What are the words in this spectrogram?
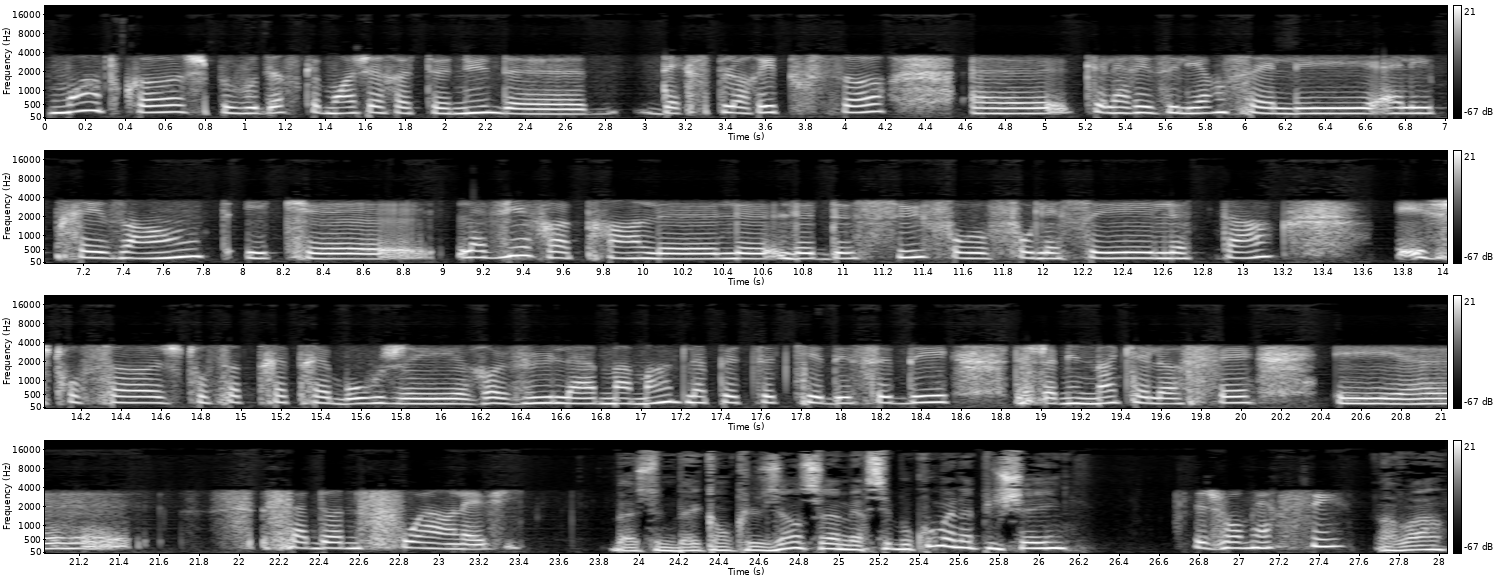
Moi, en tout cas, je peux vous dire ce que moi j'ai retenu de d'explorer tout ça, euh, que la résilience, elle est, elle est présente et que la vie reprend le dessus. Faut, faut laisser le temps. Et je trouve ça, je trouve ça très très beau. J'ai revu la maman de la petite qui est décédée, le cheminement qu'elle a fait, et euh, ça donne foi en la vie. Ben, c'est une belle conclusion, ça. Merci beaucoup, Mme Piché. Je vous remercie. Au revoir.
